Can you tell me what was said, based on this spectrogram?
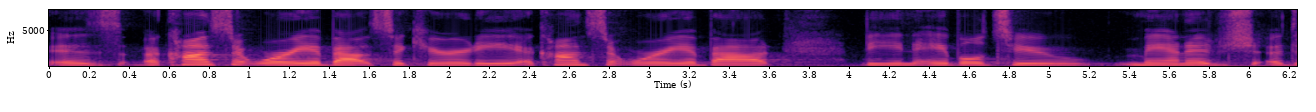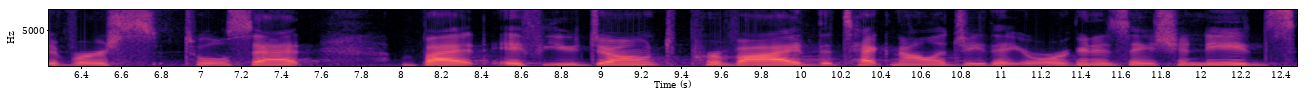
is a constant worry about security, a constant worry about being able to manage a diverse tool set. But if you don't provide the technology that your organization needs,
